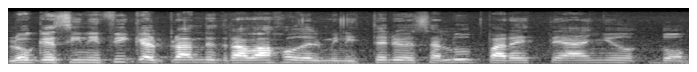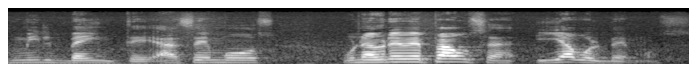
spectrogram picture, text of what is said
lo que significa el plan de trabajo del Ministerio de Salud para este año 2020. Hacemos una breve pausa y ya volvemos.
